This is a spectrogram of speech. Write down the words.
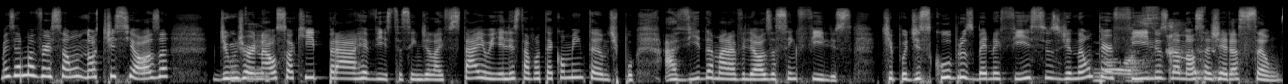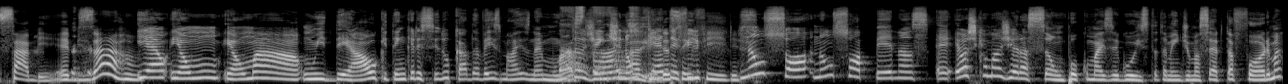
Mas era uma versão noticiosa de um okay. jornal, só que pra revista, assim, de lifestyle, e eles estavam até comentando, tipo, a vida maravilhosa sem filhos. Tipo, descubra os benefícios de não ter nossa. filhos na nossa geração, sabe? É bizarro. E é, é, um, é uma, um ideal que tem crescido cada vez mais, né? Muita Bastante. gente não a quer ter filho. filhos. Não só, não só apenas. É, eu acho que é uma geração um pouco mais egoísta também de uma certa forma.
